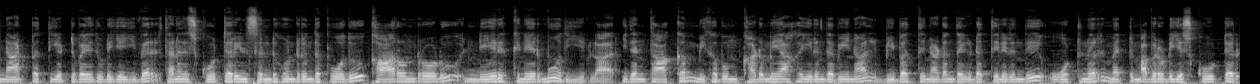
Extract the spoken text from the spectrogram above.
நாற்பத்தி எட்டு வயதுடைய இவர் தனது ஸ்கூட்டரில் சென்று கொண்டிருந்த போது காரொன்றோடு நேருக்கு நேர் மோதியுள்ளார். இதன் தாக்கம் மிகவும் கடுமையாக இருந்தமையினால் விபத்து நடந்த இடத்திலிருந்து ஓட்டுநர் மற்றும் அவருடைய ஸ்கூட்டர்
